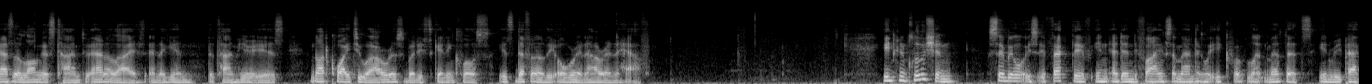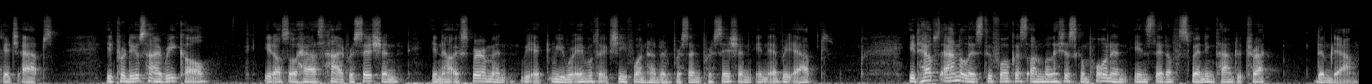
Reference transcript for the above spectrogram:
has the longest time to analyze. And again, the time here is not quite two hours, but it's getting close. It's definitely over an hour and a half. In conclusion, SEMEO is effective in identifying semantically equivalent methods in repackaged apps. It produces high recall. It also has high precision. In our experiment, we, we were able to achieve 100% precision in every app. It helps analysts to focus on malicious component instead of spending time to track them down.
